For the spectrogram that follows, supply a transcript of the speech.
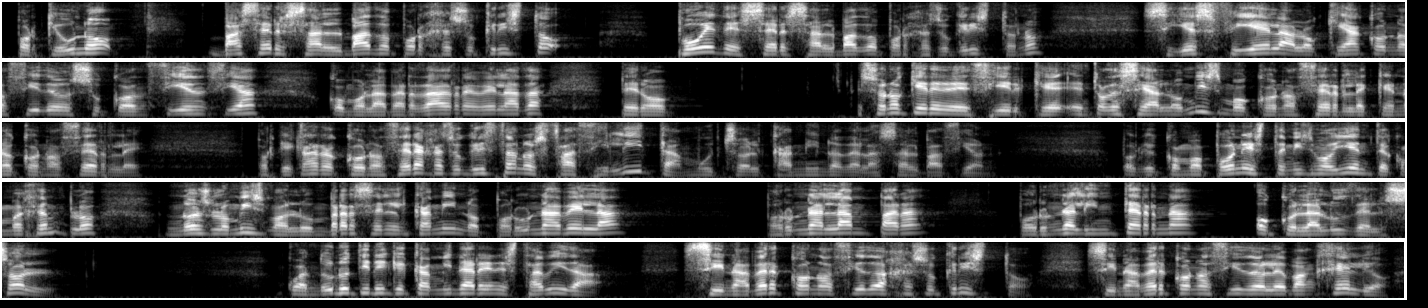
Porque uno va a ser salvado por Jesucristo, puede ser salvado por Jesucristo, ¿no? Si es fiel a lo que ha conocido en su conciencia como la verdad revelada, pero eso no quiere decir que entonces sea lo mismo conocerle que no conocerle. Porque claro, conocer a Jesucristo nos facilita mucho el camino de la salvación. Porque como pone este mismo oyente como ejemplo, no es lo mismo alumbrarse en el camino por una vela, por una lámpara, por una linterna o con la luz del sol. Cuando uno tiene que caminar en esta vida sin haber conocido a Jesucristo, sin haber conocido el Evangelio,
